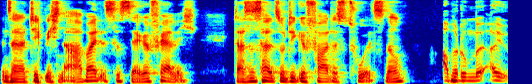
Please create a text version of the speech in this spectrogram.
in seiner täglichen Arbeit, ist das sehr gefährlich. Das ist halt so die Gefahr des Tools, ne? Aber du, äh,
